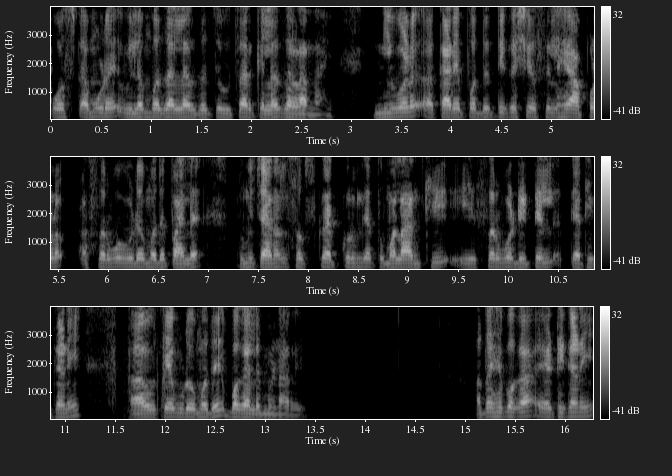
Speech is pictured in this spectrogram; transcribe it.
पोस्टामुळे विलंब झालेल्या अर्जाचा विचार केला जाणार नाही. निवड कार्यपद्धती कशी असेल हे आपण सर्व व्हिडिओमध्ये पाहिलं आहे तुम्ही चॅनल सबस्क्राईब करून घ्या. तुम्हाला आणखी सर्व डिटेल त्या ठिकाणी त्या व्हिडिओमध्ये बघायला मिळणार आहे. आता हे बघा या ठिकाणी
